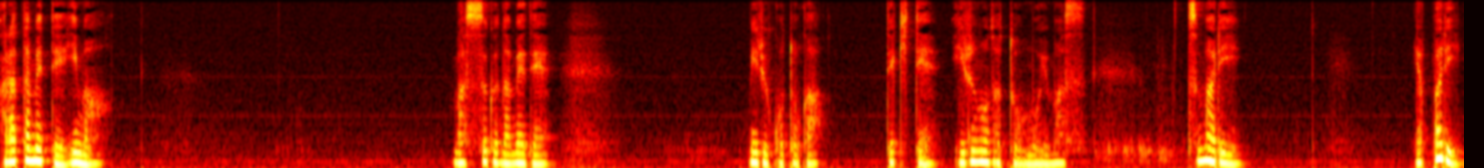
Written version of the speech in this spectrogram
改めて今まっすぐな目で見ることができているのだと思います。つまりやっぱり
